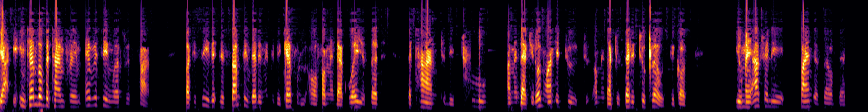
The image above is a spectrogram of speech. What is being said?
Yeah, in terms of the time frame, everything works with time. But you see, there's something that you need to be careful of. I mean, like where you set the time to be too. I mean, like you don't want it to, to. I mean, like to set it too close because you may actually find yourself that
